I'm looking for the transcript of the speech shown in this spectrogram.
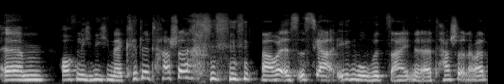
ähm, hoffentlich nicht in der Kitteltasche, aber es ist ja irgendwo wird sein in der Tasche oder was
